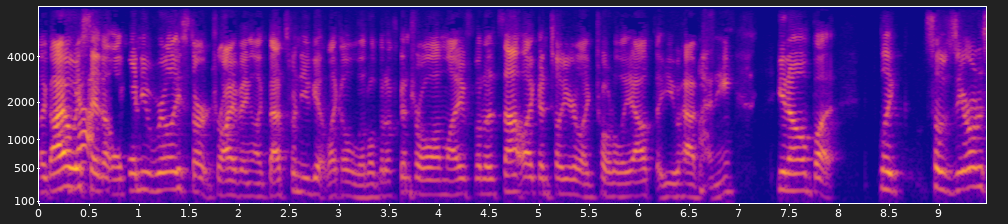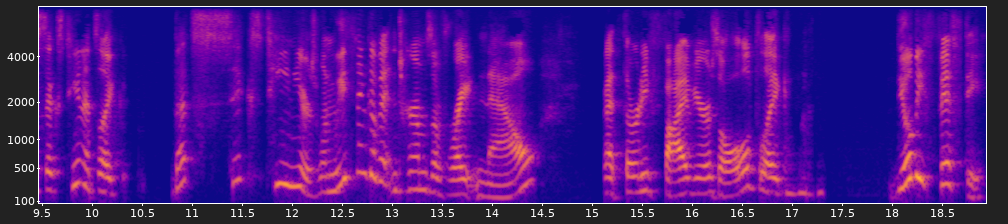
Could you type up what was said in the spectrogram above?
like i always yeah. say that like when you really start driving like that's when you get like a little bit of control on life but it's not like until you're like totally out that you have any you know but like so 0 to 16 it's like that's 16 years when we think of it in terms of right now at 35 years old like mm-hmm. you'll be 50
